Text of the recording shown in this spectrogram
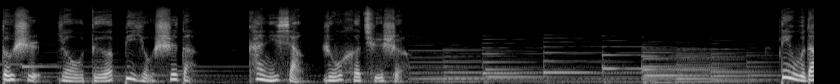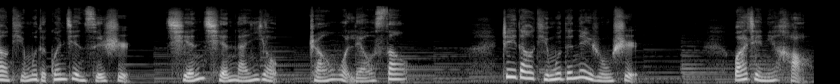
都是有得必有失的，看你想如何取舍。第五道题目的关键词是“前前男友找我聊骚”。这道题目的内容是：瓦姐你好，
